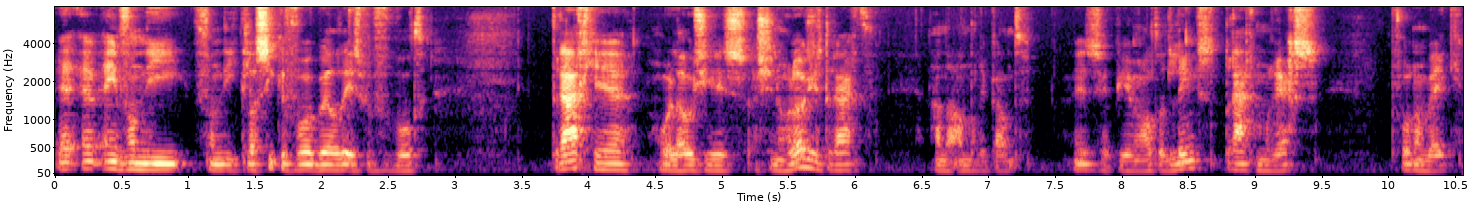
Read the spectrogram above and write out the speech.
Uh, een van die, van die klassieke voorbeelden is bijvoorbeeld: draag je horloges, als je een horloge draagt, aan de andere kant. Dus heb je hem altijd links, draag hem rechts voor een week.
